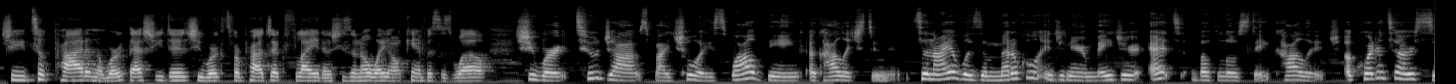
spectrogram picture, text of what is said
she took pride in the work that she did. She works for Project Flight and she's an OA on campus as well. She worked two jobs by choice while being a college student. Sanaya was a medical engineering major at Buffalo State College. According to her sister,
